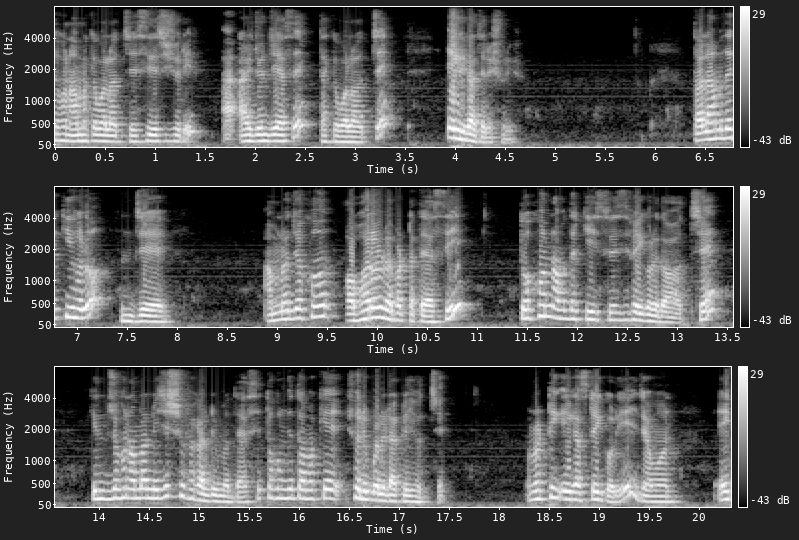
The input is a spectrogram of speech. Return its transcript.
তখন আমাকে বলা হচ্ছে সিএসসি শরীফ। আরেকজন যে আছে, তাকে বলা হচ্ছে এগ্রিকালচারের শরীফ। তাহলে আমাদের কি হলো? যে আমরা যখন ওভারঅল ব্যাপারটাতে আসি তখন আমাদের কি স্পেসিফাই করে দেওয়া হচ্ছে? কিন্তু যখন আমরা নিজস্ব ফ্যাকাল্টির মধ্যে আসি তখন কিন্তু আমাকে শরীফ বলে ডাকলেই হচ্ছে। আমরা ঠিক এই কাজটাই করি, যেমন এই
